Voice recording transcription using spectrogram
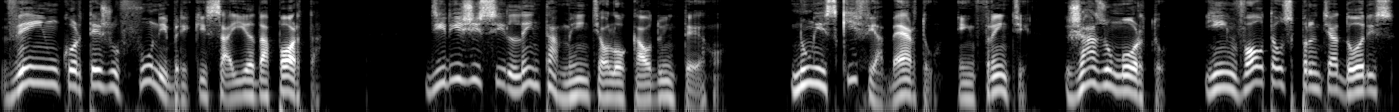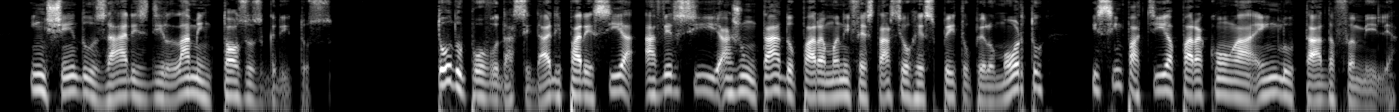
veem um cortejo fúnebre que saía da porta. Dirige-se lentamente ao local do enterro. Num esquife aberto, em frente, jaz o morto, e em volta os pranteadores, enchendo os ares de lamentosos gritos. Todo o povo da cidade parecia haver se ajuntado para manifestar seu respeito pelo morto e simpatia para com a enlutada família.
